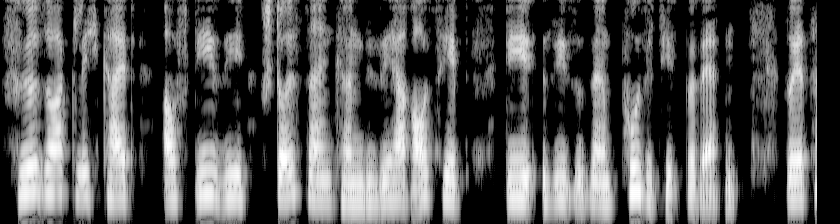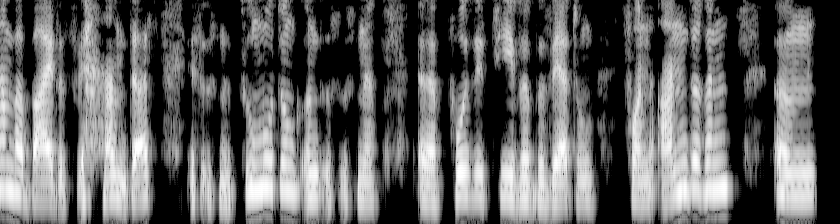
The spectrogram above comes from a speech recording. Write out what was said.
Fürsorglichkeit, auf die sie stolz sein können, die sie heraushebt, die sie sozusagen positiv bewerten. So, jetzt haben wir beides. Wir haben das, es ist eine Zumutung und es ist eine äh, positive Bewertung von anderen. Ähm,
